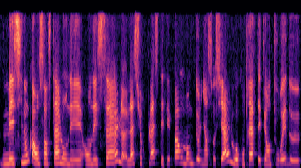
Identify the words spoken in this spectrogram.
mais sinon, quand on s'installe, on est, on est seul. Là, sur place, tu n'étais pas en manque de lien social ou au contraire, tu étais entouré de,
